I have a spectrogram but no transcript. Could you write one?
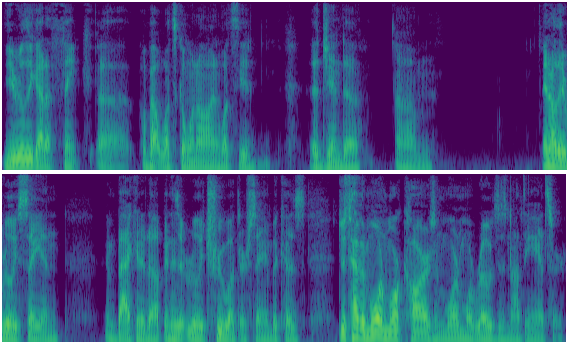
you really got to think uh, about what's going on and what's the agenda, um, and are they really saying and backing it up, and is it really true what they're saying? Because just having more and more cars and more and more roads is not the answer.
